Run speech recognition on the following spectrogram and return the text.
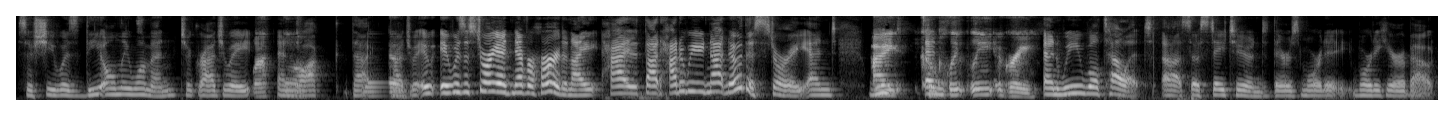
So she was the only woman to graduate wow. and walk that yeah. graduate. It, it, was a story I'd never heard, and I had thought, how do we not know this story? And we, I completely and, agree. And we will tell it. Uh, so stay tuned. There's more to more to hear about.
